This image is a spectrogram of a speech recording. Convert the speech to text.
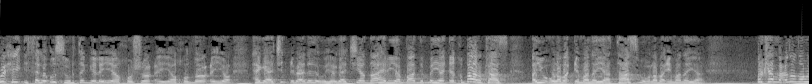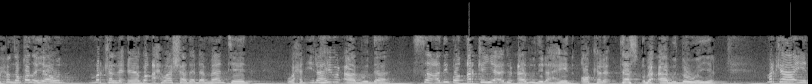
wixii isaga u suurtogelaya khushuuc iyo khuduuc iyo hagaajin cibaadada uu hagaajiya daahir iyo baatinba iyo iqbaalkaas ayuu ulaba imanayaa taas buu ulaba imanayaa marka macnuhuna wuxuu noqonayaa un marka la eego axwaashaada dhammaanteed waxaad ilaahay u caabudaa sa adigoo arkaya aad u caabudi lahayd oo kale taas uba caabudba weeye. Marka in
